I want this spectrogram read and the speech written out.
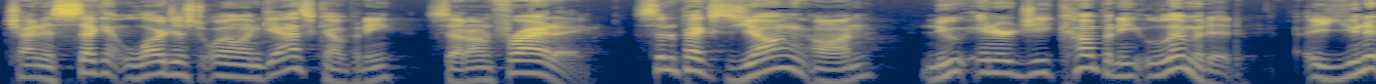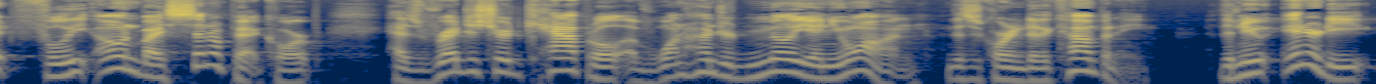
China's second largest oil and gas company said on Friday. Sinopec's Xiang'an New Energy Company Limited a unit fully owned by Sinopec Corp has registered capital of 100 million yuan. This according to the company. The new entity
